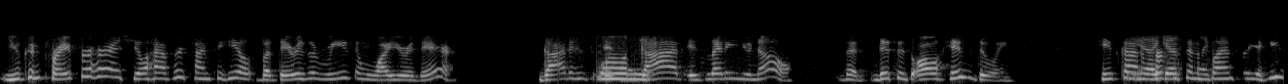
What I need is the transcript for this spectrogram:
you can pray for her, and she'll have her time to heal. But there is a reason why you're there. God is Well, God is letting you know that this is all His doing. He's got Yeah, a purpose guess, and a plan for you. He's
